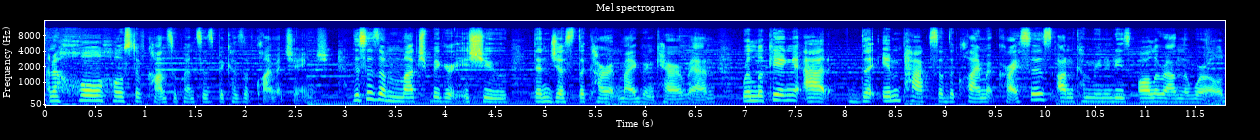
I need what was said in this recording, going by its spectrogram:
and a whole host of consequences because of climate change. This is a much bigger issue than just the current migrant caravan. We're looking at the impacts of the climate crisis on communities all around the world.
